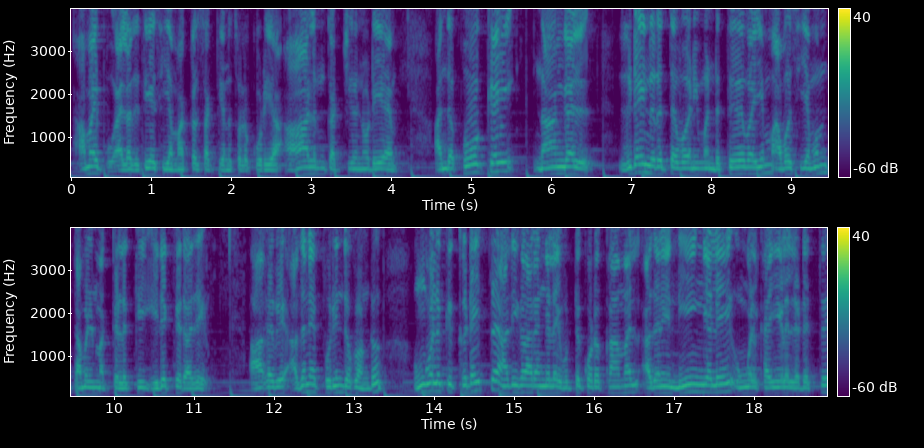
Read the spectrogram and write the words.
அமைப்பு அல்லது தேசிய மக்கள் சக்தி என்று சொல்லக்கூடிய ஆளும் கட்சியினுடைய அந்த போக்கை நாங்கள் இடைநிறுத்த வேண்டும் என்ற தேவையும் அவசியமும் தமிழ் மக்களுக்கு இருக்கிறது. ஆகவே அதனை புரிந்து கொண்டு உங்களுக்கு கிடைத்த அதிகாரங்களை விட்டு கொடுக்காமல் அதனை நீங்களே உங்கள் கைகளில் எடுத்து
